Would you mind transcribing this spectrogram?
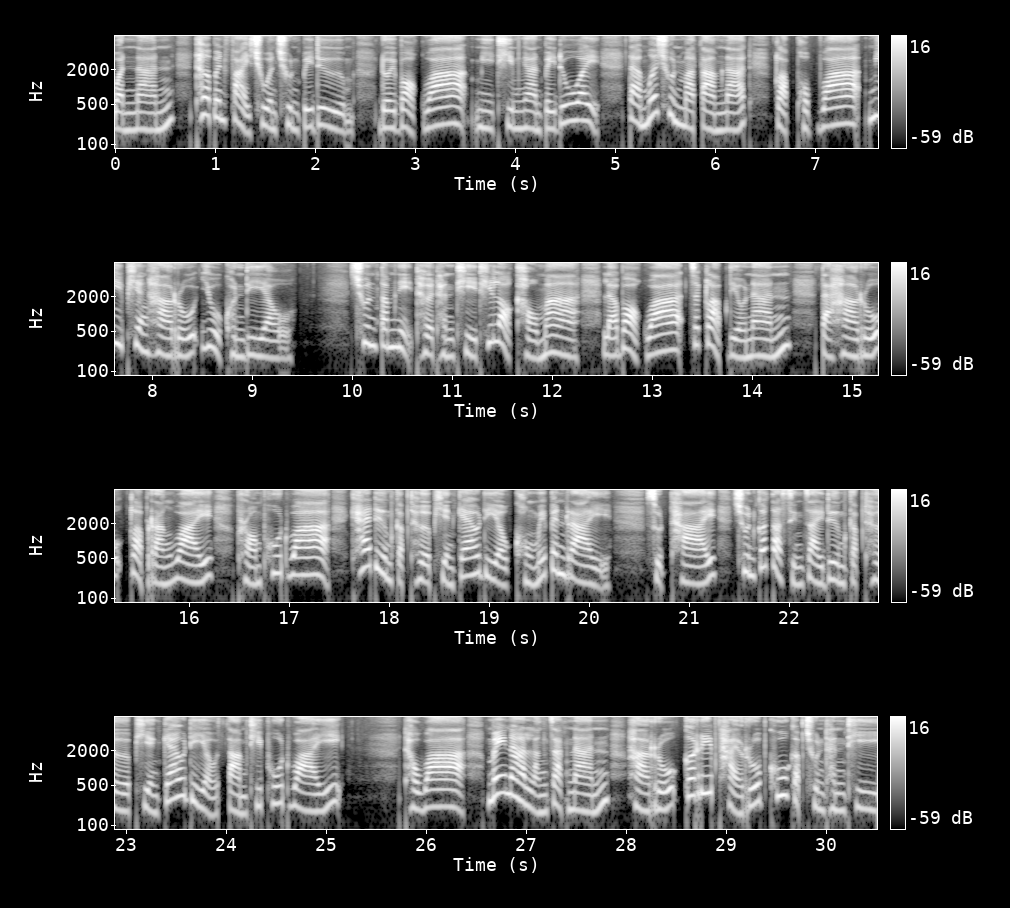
วันนั้นเธอเป็นฝ่ายชวนชุนไปดื่ม โดยบอกว่ามีทีมงานไปด้วย แต่เมื่อชุนมาตามนัด กลับพบว่ามีเพียงฮารุอยู่คนเดียว ชุนตำหนิเธอทันทีที่หลอกเขามา แล้วบอกว่าจะกลับเดี๋ยวนั้น แต่ฮารุกลับรั้งไว้ พร้อมพูดว่าแค่ดื่มกับเธอเพียงแก้วเดียวคงไม่เป็นไร สุดท้ายชุนก็ตัดสินใจดื่มกับเธอเพียงแก้วเดียวตามที่พูดไว้ทว่าไม่นานหลังจากนั้น ฮารุก็รีบถ่ายรูปคู่กับชุนทันที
